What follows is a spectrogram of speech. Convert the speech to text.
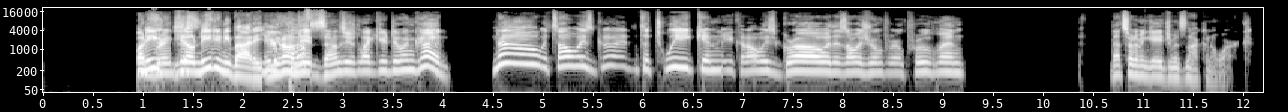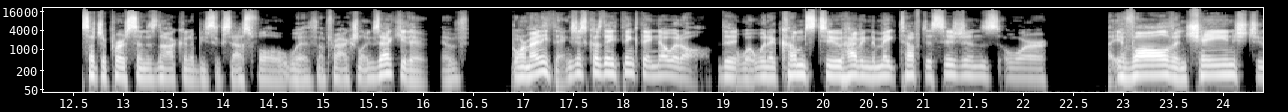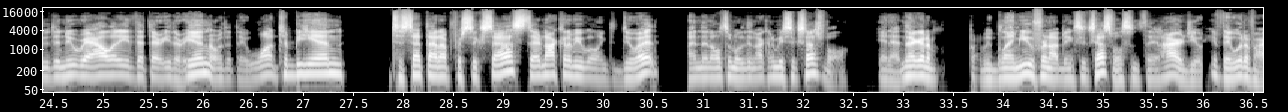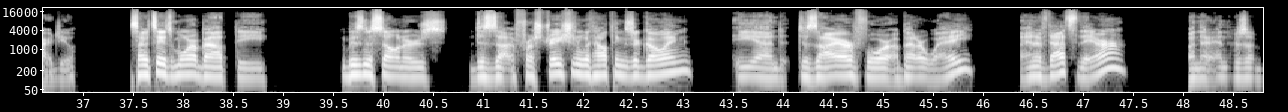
What you don't need anybody. You don't need sounds like you're doing good. No, it's always good to tweak and you can always grow and there's always room for improvement. That sort of engagement's not going to work. Such a person is not going to be successful with a fractional executive or many things just because they think they know it all. When it comes to having to make tough decisions or evolve and change to the new reality that they're either in or that they want to be in to set that up for success, they're not going to be willing to do it. And then ultimately, they're not going to be successful in it. And they're going to probably blame you for not being successful since they had hired you if they would have hired you. So I would say it's more about the business owner's desire, frustration with how things are going and desire for a better way. And if that's there, and, there, and there's a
